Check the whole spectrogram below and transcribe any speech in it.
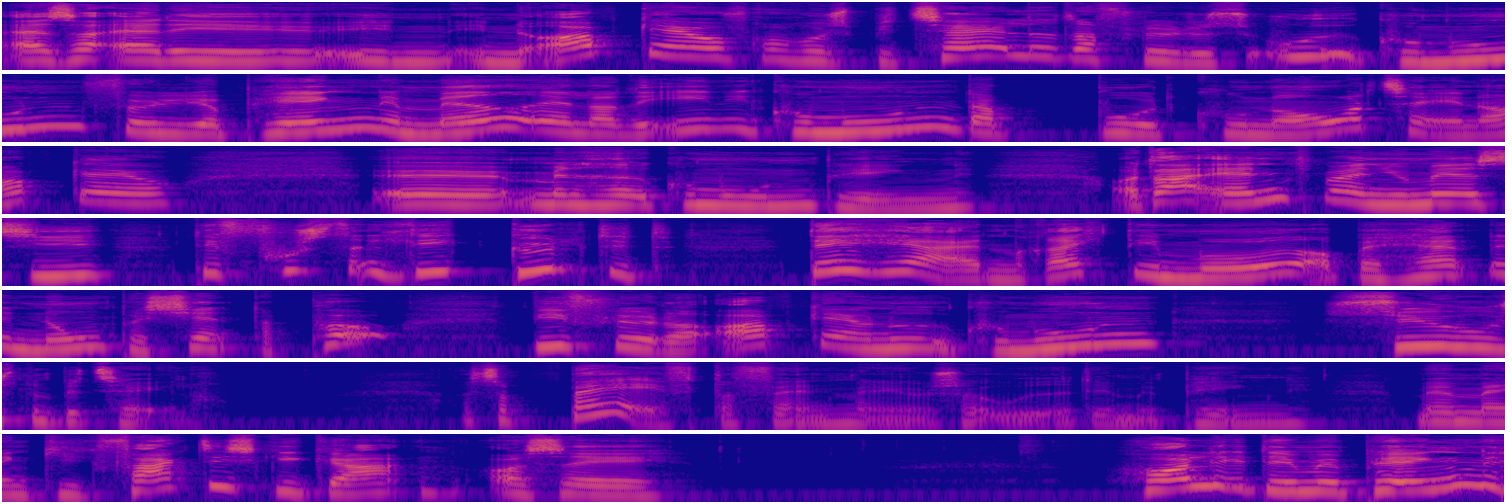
Altså er det en, en opgave fra hospitalet, der flyttes ud, kommunen følger pengene med, eller er det egentlig kommunen, der burde kunne overtage en opgave, øh, men havde kommunen pengene? Og der endte man jo med at sige, det er fuldstændig ligegyldigt. Det her er den rigtige måde at behandle nogle patienter på. Vi flytter opgaven ud i kommunen, sygehusene betaler. Og så bagefter fandt man jo så ud af det med pengene. Men man gik faktisk i gang og sagde, hold i det med pengene,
